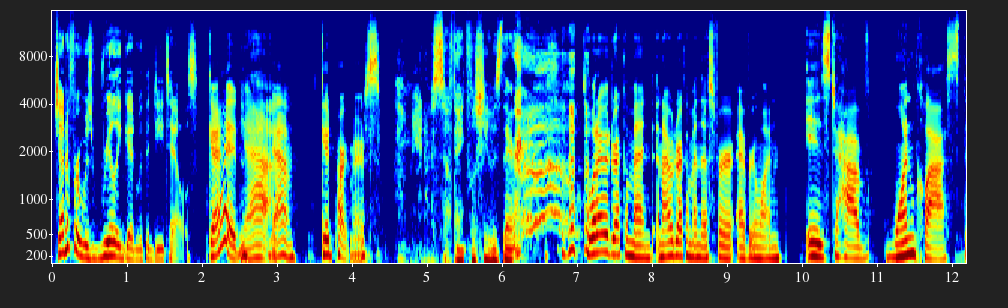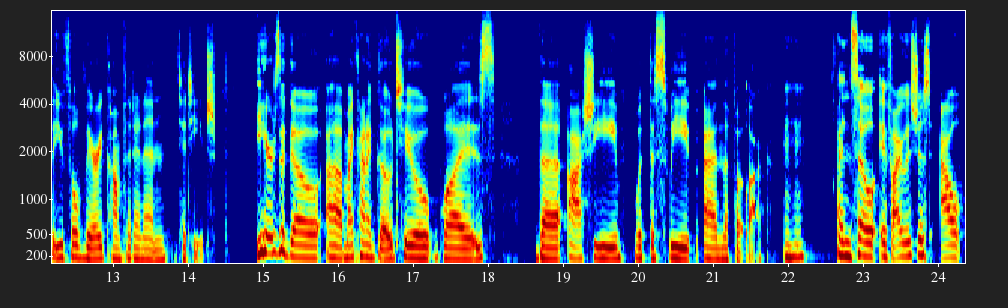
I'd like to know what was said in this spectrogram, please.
Jennifer was really good with the details. Good. Yeah. Yeah. Good partners. Oh man, I was so thankful she was there. So, what I would recommend, and I would recommend this for everyone, is to have one class that you feel very confident in to teach. Years ago, uh, my kind of go to was the Ashi with the sweep and the footlock. And so, if I was just out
